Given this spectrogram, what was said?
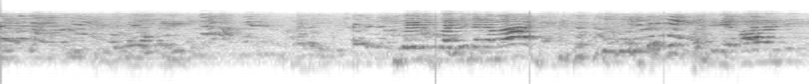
Okay, okay. Hindi kayo excited na naman! O,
